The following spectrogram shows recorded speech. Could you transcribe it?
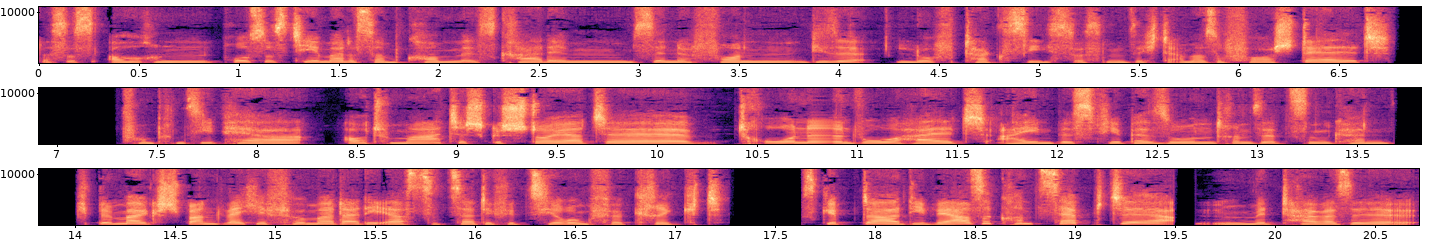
Das ist auch ein großes Thema, das am Kommen ist, gerade im Sinne von diese Lufttaxis, was man sich da immer so vorstellt vom Prinzip her automatisch gesteuerte Drohnen, wo halt ein bis vier Personen drin sitzen können. Ich bin mal gespannt, welche Firma da die erste Zertifizierung für kriegt. Es gibt da diverse Konzepte mit teilweise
